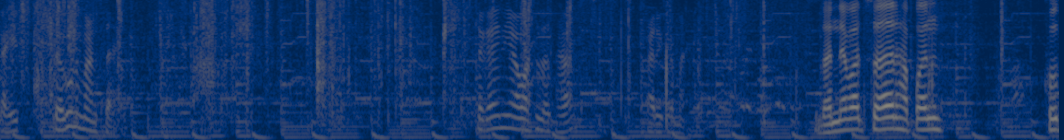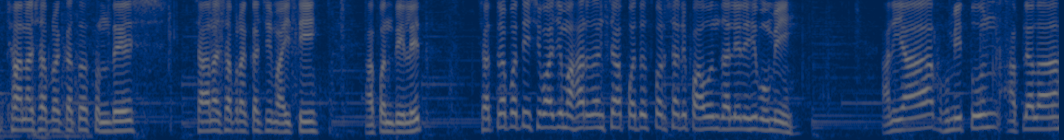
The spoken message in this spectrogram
काही तरुण माणसं आहेत. सगळ्यांनी यावा असाच हा. कार्यक्रम आहे. धन्यवाद सर. आपण खूप छान अशा प्रकारचा संदेश छान अशा प्रकारची माहिती आपण दिलीत. छत्रपती शिवाजी महाराजांच्या पदस्पर्शाने पावन झालेली ही भूमी आणि या भूमीतून आपल्याला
